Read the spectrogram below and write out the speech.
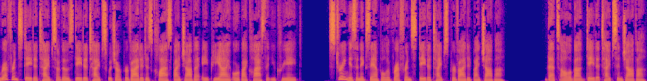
Reference data types are those data types which are provided as class by Java API or by class that you create. String is an example of reference data types provided by Java. That's all about data types in Java.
